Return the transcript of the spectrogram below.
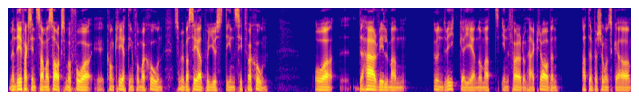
Men det är faktiskt inte samma sak som att få eh, konkret information som är baserad på just din situation. Och det här vill man undvika genom att införa de här kraven. Att en person ska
